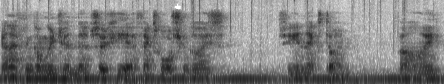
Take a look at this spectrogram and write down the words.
And I think I'm going to end the episode here. Thanks for watching guys. See you next time. Bye.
